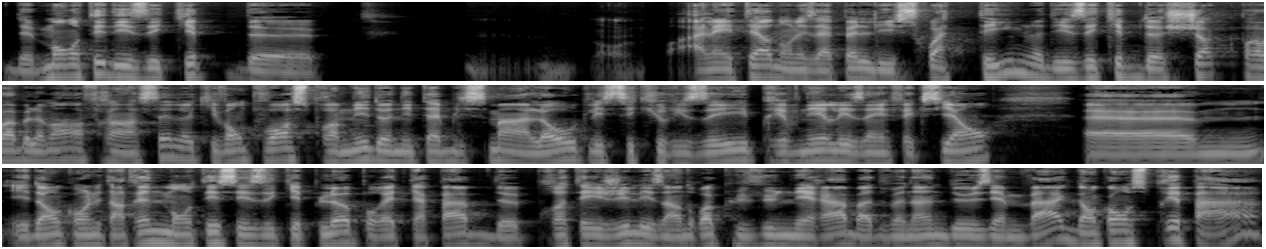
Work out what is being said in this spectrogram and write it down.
de monter des équipes de à l'interne, on les appelle les SWAT teams, des équipes de choc probablement en français, qui vont pouvoir se promener d'un établissement à l'autre, les sécuriser, prévenir les infections. Euh, et donc, on est en train de monter ces équipes-là pour être capable de protéger les endroits plus vulnérables advenant une deuxième vague. Donc, on se prépare.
